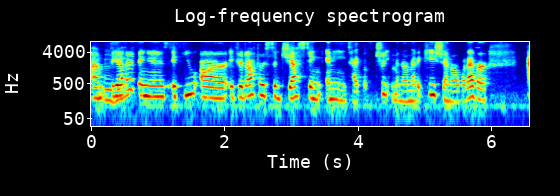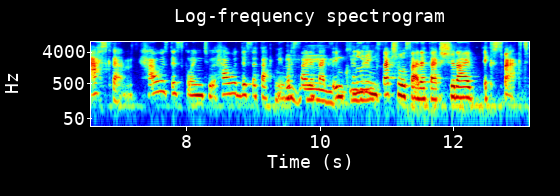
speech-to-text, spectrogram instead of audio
Um, mm-hmm. The other thing is, if you are, if your doctor is suggesting any type of treatment or medication or whatever, ask them how is this going to how would this affect me what mm-hmm. side effects mm-hmm. including mm-hmm. sexual side effects should i expect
